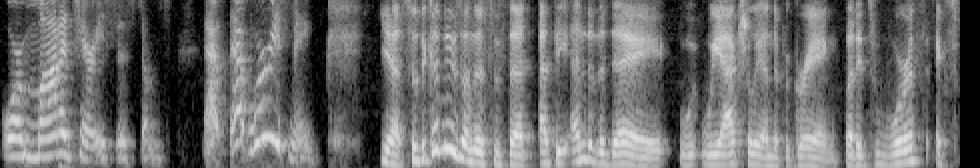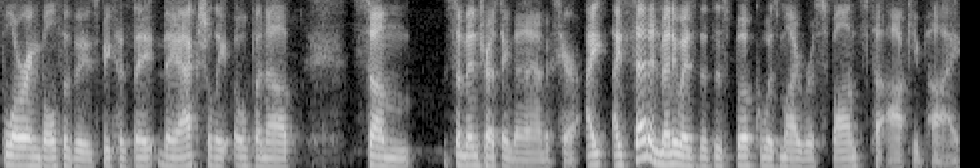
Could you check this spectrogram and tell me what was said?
or monetary systems. That, that worries me. Yeah. So the good news on this is that at the end of the day, we actually end up agreeing. But it's worth exploring both of these because they they actually open up some some interesting dynamics here. I, I said in many ways that this book was my response to Occupy.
